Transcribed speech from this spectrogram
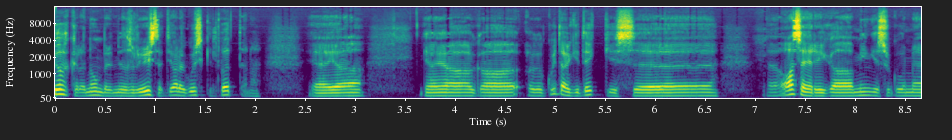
jõhkrad numbrid, mida sul lihtsalt ei ole kuskilt võtta, noh. ja, ja ja, ja aga, aga kuidagi tekkis äh, Aseriga mingisugune,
